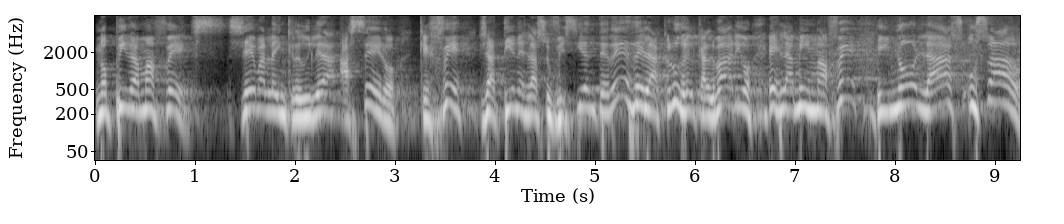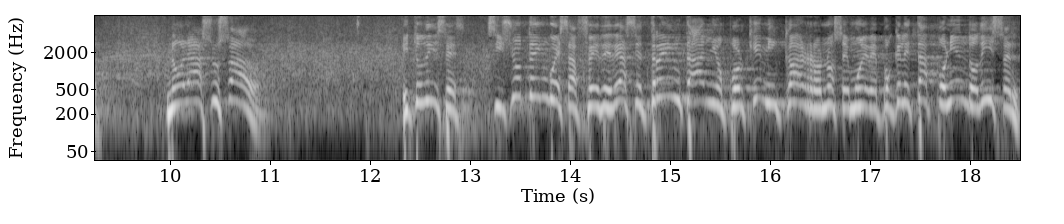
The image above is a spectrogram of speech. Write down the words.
No pida más fe, lleva la incredulidad a cero, que fe ya tienes la suficiente desde la cruz del Calvario, es la misma fe y no la has usado. No la has usado. Y tú dices, si yo tengo esa fe desde hace 30 años, ¿por qué mi carro no se mueve? Porque le estás poniendo diésel,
